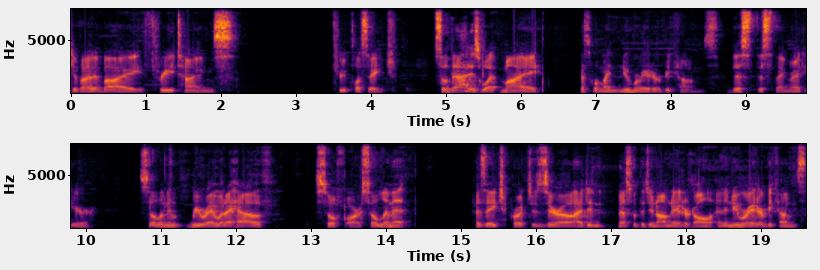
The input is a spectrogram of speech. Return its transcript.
divided by 3 times 3 plus h. So that is what my, that's what my numerator becomes, this, this thing right here. So let me rewrite what I have so far. So limit as h approaches 0, I didn't mess with the denominator at all, and the numerator becomes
